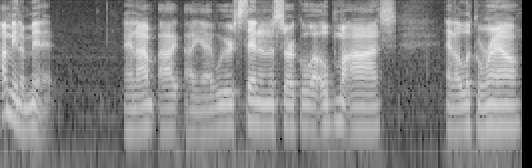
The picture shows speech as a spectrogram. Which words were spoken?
I mean, a minute. And I'm, I, I, we were standing in a circle. I open my eyes and I look around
